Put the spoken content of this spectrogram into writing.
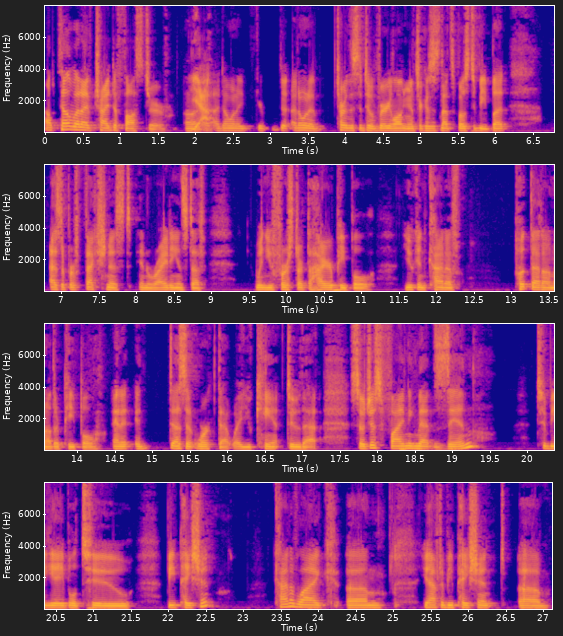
I'll tell what I've tried to foster. Uh, yeah, I, I don't want to. I don't want to turn this into a very long answer because it's not supposed to be. But as a perfectionist in writing and stuff, when you first start to hire people, you can kind of put that on other people, and it, it doesn't work that way. You can't do that. So just finding that zen to be able to be patient, kind of like um, you have to be patient. Um,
